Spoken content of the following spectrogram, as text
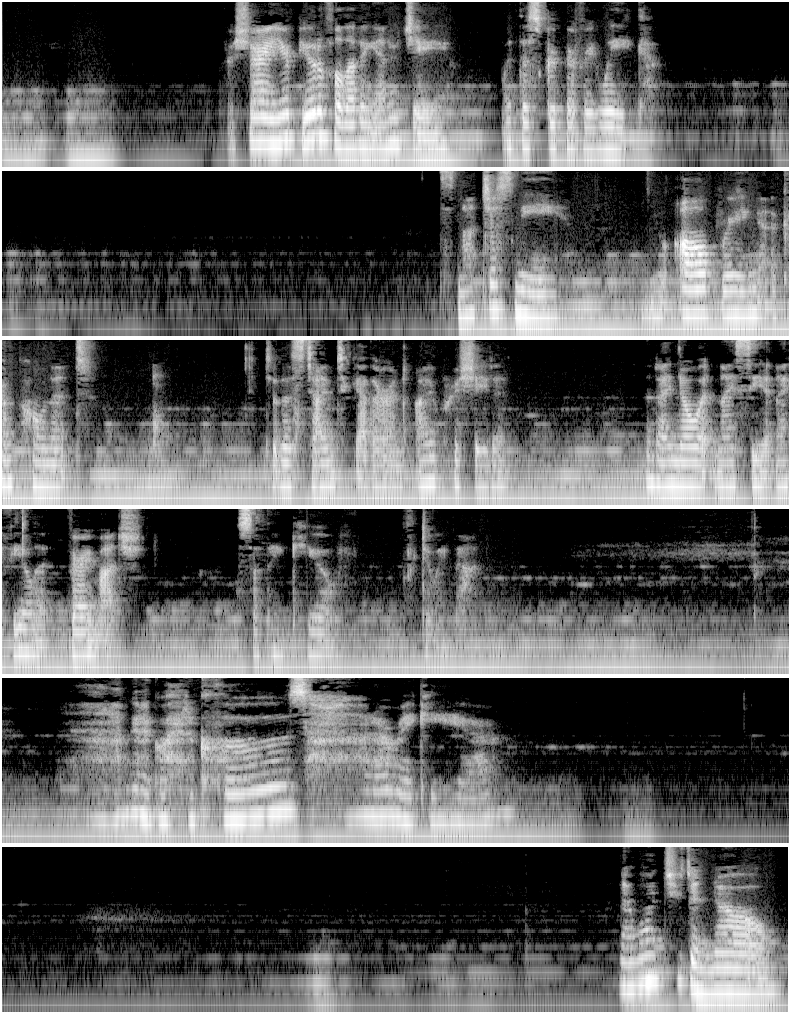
For sharing your beautiful, loving energy with this group every week. It's not just me. You all bring a component to this time together, and I appreciate it. And I know it, and I see it, and I feel it very much. So thank you for doing that. I'm going to go ahead and close out our Reiki here. And I want you to know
